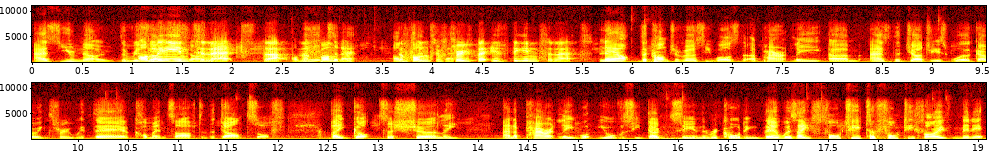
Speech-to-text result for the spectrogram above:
as you know, the on results the show- internet, that On the, the font, internet, the font of truth is the internet. Now, the controversy was that apparently, um, as the judges were going through with their comments after the dance off, they got to Shirley, and apparently, what you obviously don't see in the recording, there was a 40 to 45 minute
